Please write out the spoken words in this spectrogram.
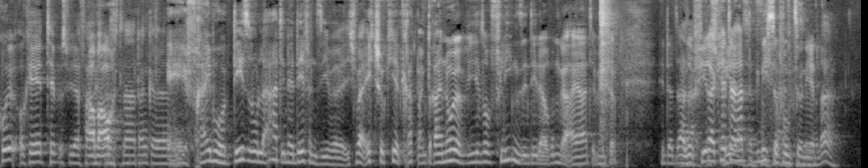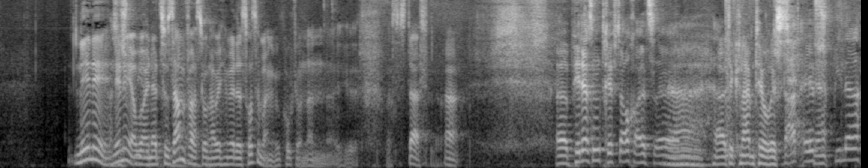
cool, okay, Tipp ist wieder falsch. Aber auch, klar, danke. Ey, Freiburg, desolat in der Defensive. Ich war echt schockiert, gerade beim 3-0, wie so Fliegen sind die da rumgeeiert im Hinter Also ja, Viererkette hat nicht so funktioniert. Oder? Nee, nee, nee, nee, aber in der Zusammenfassung habe ich mir das trotzdem angeguckt und dann, äh, was ist das? Ja. Äh, Petersen trifft auch als ähm, ja, alte Kneipenterrorist. Startelf-Spieler, ja.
